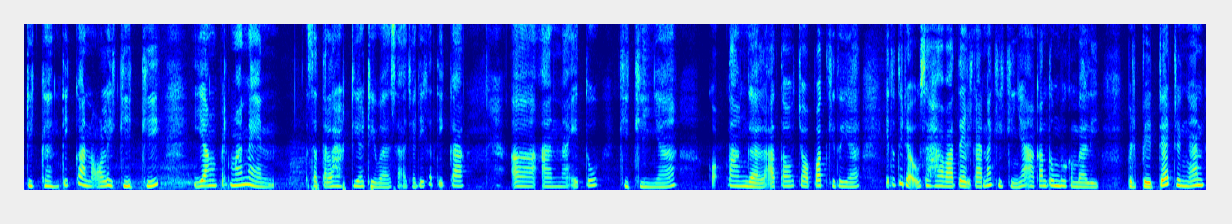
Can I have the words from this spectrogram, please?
digantikan oleh gigi yang permanen setelah dia dewasa. Jadi ketika uh, anak itu giginya kok tanggal atau copot gitu ya, itu tidak usah khawatir karena giginya akan tumbuh kembali. Berbeda dengan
